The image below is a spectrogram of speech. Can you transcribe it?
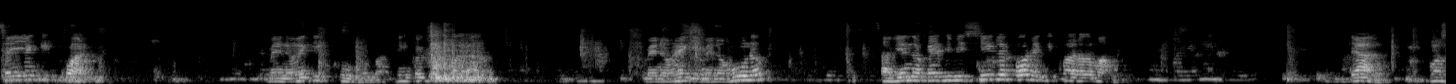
6x cuarto menos x cubo más 5x cuadrado menos x menos 1 sabiendo que es divisible por x cuadrado más 1. ¿Qué hago? Pues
